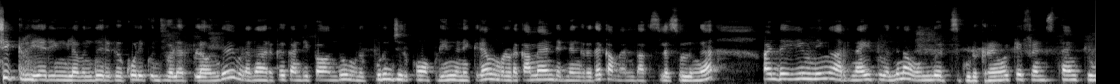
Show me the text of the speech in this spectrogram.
சிக் ரியரிங்கில் வந்து இருக்க கோழி குஞ்சு வளர்ப்பில் வந்து இவ்வளோ தான் இருக்குது கண்டிப்பாக வந்து உங்களுக்கு புரிஞ்சிருக்கும் அப்படின்னு நினைக்கிறேன். உங்களோட கமெண்ட் என்னங்கிறத கமெண்ட் பாக்ஸில் சொல்லுங்கள் அண்ட் ஈவினிங் ஆர் நைட் வந்து நான் ஒன் வேர்ட்ஸ் கொடுக்குறேன். Okay friends thank you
